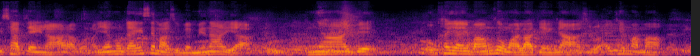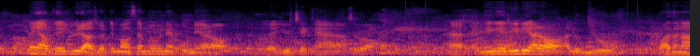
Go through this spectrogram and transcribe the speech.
ေချာပြိုင်လာရတာပေါ့နော်ရန်ကုန်တိုင်းစစ်မှာဆိုပဲမင်းသားတွေကအများကြီးပဲဟိုခရိုင်ပေါင်းစုံမှာလာပြိုင်ကြတာဆိုတော့အဲ့ဒီမှာမှ နှစ်ယောက်တည်းရွေးတာဆိုတော့တင်မောင်ဆမ်မွေးနဲ့ကိုနေကတော့ရွေးချက်ခံရတာဆိုတော့အဲငငယ်လေးတွေကတော့အဲ့လိုမျိုးဝါသနာ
